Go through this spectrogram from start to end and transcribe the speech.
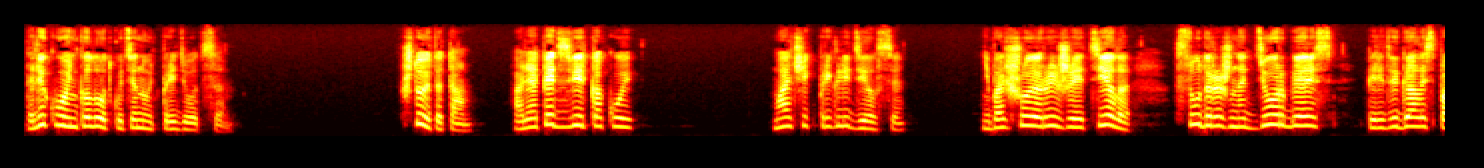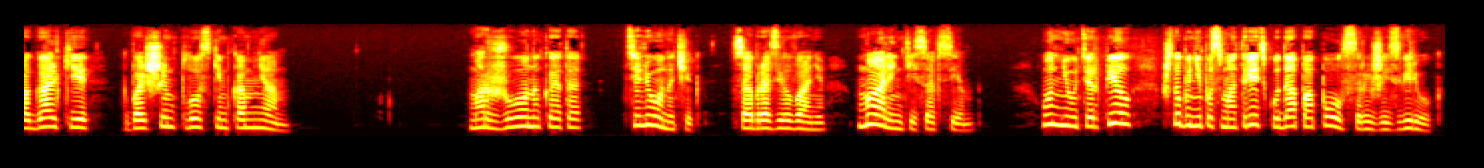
Далеконько лодку тянуть придется. Что это там? Али опять зверь какой? Мальчик пригляделся. Небольшое рыжее тело, судорожно дергаясь, передвигалось по гальке к большим плоским камням. «Моржонок это, теленочек», — сообразил Ваня, — «маленький совсем». Он не утерпел, чтобы не посмотреть, куда пополз рыжий зверек.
